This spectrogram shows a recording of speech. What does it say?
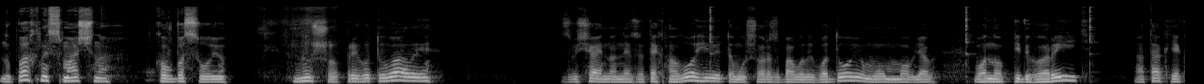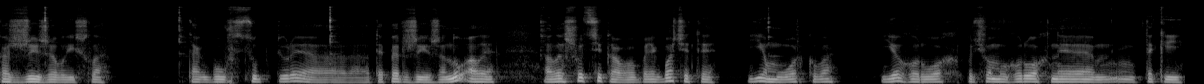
Ну, пахне смачно ковбасою. Ну що, приготували. Звичайно, не за технологією, тому що розбавили водою, мовляв, воно підгорить, а так якась жижа вийшла. Так був суп пюре, а тепер жижа. Ну, але, але що цікаво, бо як бачите, є морква, є горох, причому горох не такий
